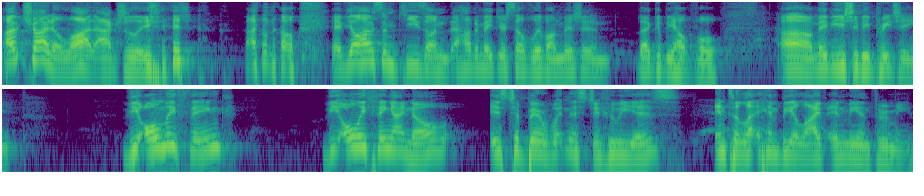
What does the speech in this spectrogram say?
I've tried a lot, actually. I don't know. If y'all have some keys on how to make yourself live on mission, that could be helpful. Uh, maybe you should be preaching. The only thing, the only thing I know is to bear witness to who he is and to let him be alive in me and through me.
